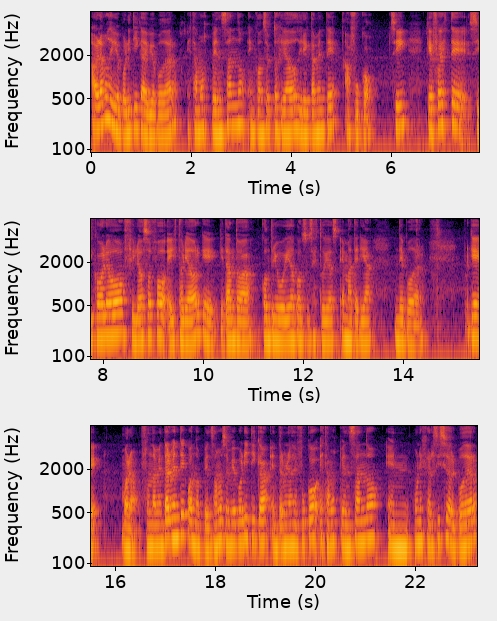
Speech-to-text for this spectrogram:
hablamos de biopolítica y biopoder, estamos pensando en conceptos ligados directamente a Foucault, ¿sí? Que fue este psicólogo, filósofo e historiador que, tanto ha contribuido con sus estudios en materia de poder. Porque, bueno, fundamentalmente cuando pensamos en biopolítica, en términos de Foucault, estamos pensando en un ejercicio del poder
